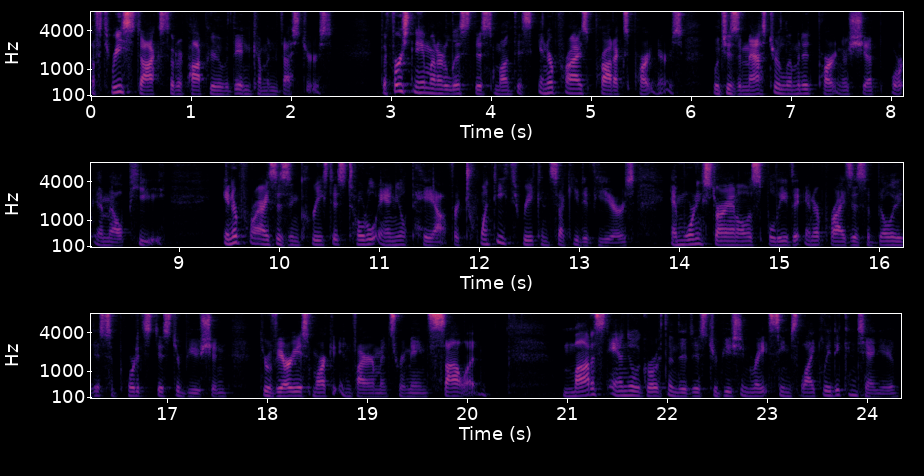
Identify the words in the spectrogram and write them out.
of three stocks that are popular with income investors. The first name on our list this month is Enterprise Products Partners, which is a master limited partnership or MLP. Enterprise has increased its total annual payout for 23 consecutive years, and Morningstar analysts believe that Enterprise's ability to support its distribution through various market environments remains solid. Modest annual growth in the distribution rate seems likely to continue,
